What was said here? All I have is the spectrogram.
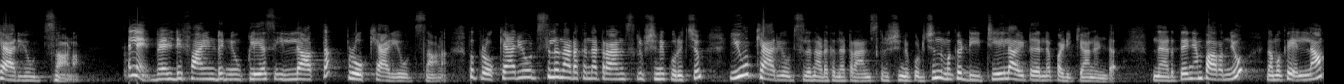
കാരിയോട്സ് ആണ്. അല്ലെ? വെൽ ഡിഫൈൻഡ് ന്യൂക്ലിയസ് ഇല്ലാത്ത പ്രോക്യാരിയോട്സ് ആണ്. അപ്പോൾ പ്രോക്യാരിയോട്സിൽ നടക്കുന്ന ട്രാൻസ്ക്രിപ്ഷനെ കുറിച്ചും യു കാരിയോട്സിൽ നടക്കുന്ന ട്രാൻസ്ക്രിപ്ഷനെ കുറിച്ചും നമുക്ക് ഡീറ്റെയിൽ ആയിട്ട് തന്നെ പഠിക്കാനുണ്ട്. നേരത്തെ ഞാൻ പറഞ്ഞു നമുക്ക് എല്ലാം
